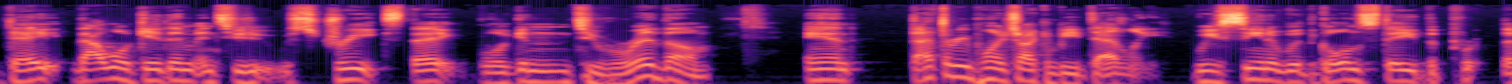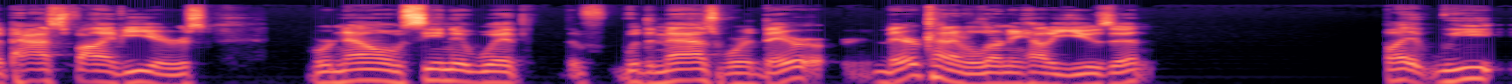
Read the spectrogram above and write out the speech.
they that will get them into streaks. That will get into rhythm, and that three point shot can be deadly. We've seen it with Golden State the the past five years. We're now seeing it with with the Mavs where they're they're kind of learning how to use it. But we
